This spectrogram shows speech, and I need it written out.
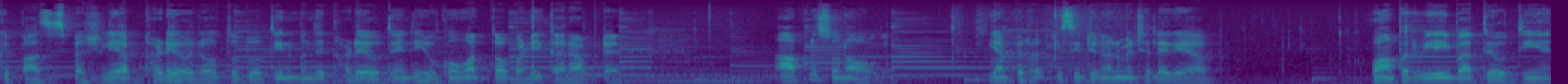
کے پاس اسپیشلی آپ کھڑے ہو جاؤ تو دو تین بندے کھڑے ہوتے ہیں جی حکومت تو بڑی کرپٹ ہے۔ آپ نے سنا ہوگا، یا پھر کسی ڈنر میں چلے گئے آپ، وہاں پر بھی یہی باتیں ہوتی ہیں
